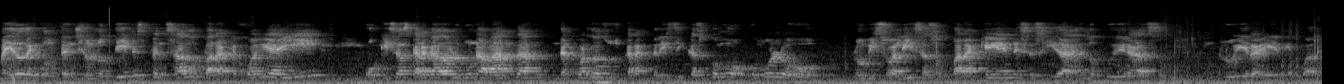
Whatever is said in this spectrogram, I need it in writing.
medio de contención, ¿lo tienes pensado para que juegue ahí o quizás cargado alguna banda de acuerdo a sus características? ¿Cómo, cómo lo, lo visualizas o para qué necesidades lo pudieras incluir ahí en el cuadro?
